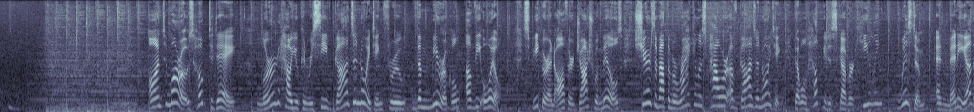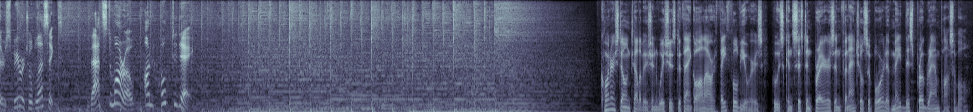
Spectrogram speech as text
On tomorrow's Hope Today, learn how you can receive God's anointing through the miracle of the oil. Speaker and author Joshua Mills shares about the miraculous power of God's anointing that will help you discover healing, wisdom, and many other spiritual blessings. That's tomorrow on Hope Today. Cornerstone Television wishes to thank all our faithful viewers whose consistent prayers and financial support have made this program possible.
